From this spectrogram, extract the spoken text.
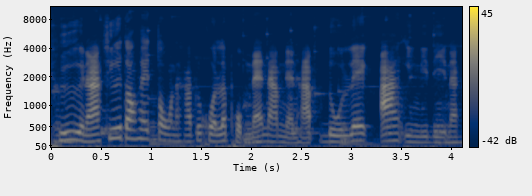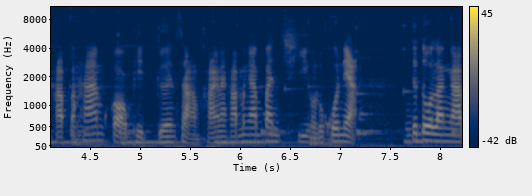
ชื่อนะ ชื่อต้องให้ตรงนะครับทุกคนแล้วผมแนะนำเนี่ยครับดูเลขอ้างอิงดีๆนะครับห้ามกรอกผิดเกิน 3 ครั้งนะครับไม่งั้นบัญชีของทุกคนเนี่ย จะโดนระงับ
